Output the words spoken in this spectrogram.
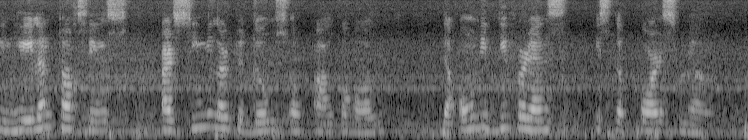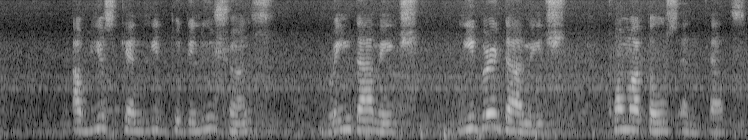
Inhalant toxins are similar to those of alcohol. The only difference is the poor smell. Abuse can lead to delusions, brain damage, liver damage, comatose, and death.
